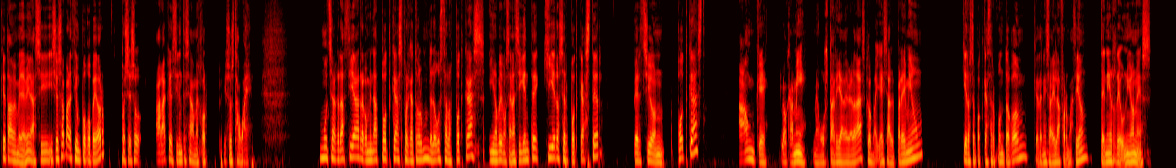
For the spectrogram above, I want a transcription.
que también viene bien. Así, y si os ha parecido un poco peor, pues eso hará que el siguiente sea mejor. Y eso está guay. Muchas gracias. Recomendad podcast porque a todo el mundo le gustan los podcasts. Y nos vemos en el siguiente. Quiero ser podcaster, versión podcast. Aunque lo que a mí me gustaría de verdad es que os vayáis al premium. Quiero ser podcaster.com, que tenéis ahí la formación. Tenéis reuniones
